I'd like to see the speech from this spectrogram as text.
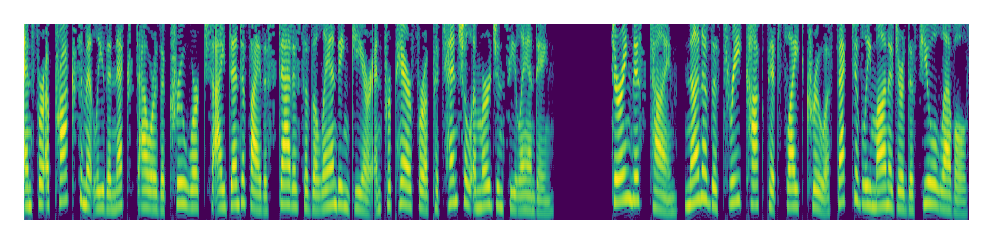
and for approximately the next hour the crew worked to identify the status of the landing gear and prepare for a potential emergency landing. During this time, none of the three cockpit flight crew effectively monitored the fuel levels,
